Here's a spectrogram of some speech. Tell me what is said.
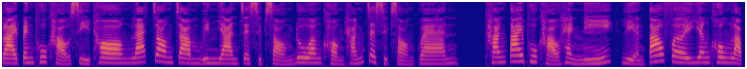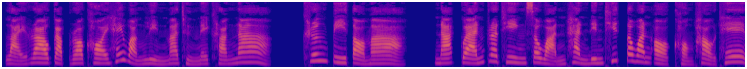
กลายเป็นภูเขาสีทองและจองจำวิญญาณ 72 ดวงของทั้ง 72 แคว้นข้างใต้ภูเขาแห่งนี้ เหรียญเต้าเฟยยังคงหลับไหลราวกับรอคอยให้หวังหลินมาถึงในครั้งหน้า ครึ่งปีต่อมาณแคว้นกระทิงสวรรค์แผ่นดินทิศตะวันออกของเผ่าเทพ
